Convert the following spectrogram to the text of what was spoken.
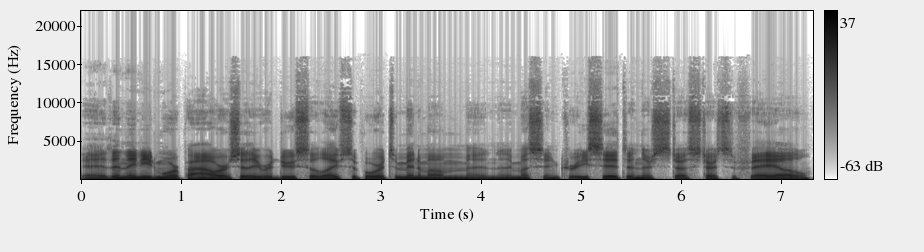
Uh, then they need more power, so they reduce the life support to minimum, and they must increase it, and their stuff starts to fail.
